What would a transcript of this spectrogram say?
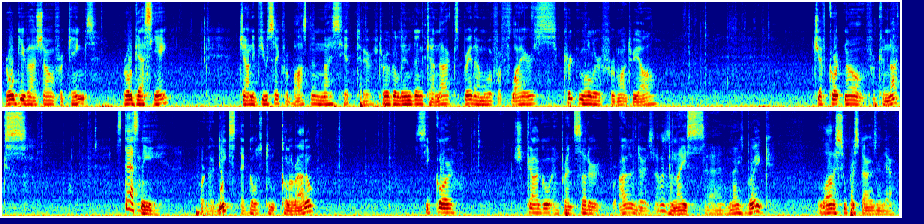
Rogie Vachon for Kings. Rogassier. Johnny Bucyk for Boston. Nice hit there. Trevor Linden, Canucks. Brind'Amour for Flyers. Kirk Muller for Montreal. Jeff Courtnall for Canucks. Stastny for Nordiques. That goes to Colorado. Secor, Chicago, and Brent Sutter for Islanders. That was a nice, uh, nice break. A lot of superstars in there.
